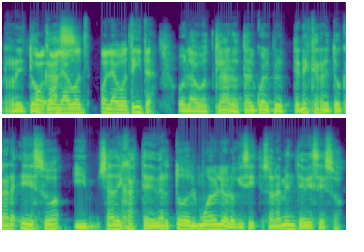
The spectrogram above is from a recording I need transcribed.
retocas. o la got- o la gotita. O la bot, claro, tal cual, pero tenés que retocar eso y ya dejaste de ver todo el mueble o lo que hiciste, solamente ves eso.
